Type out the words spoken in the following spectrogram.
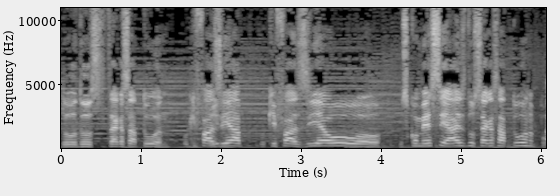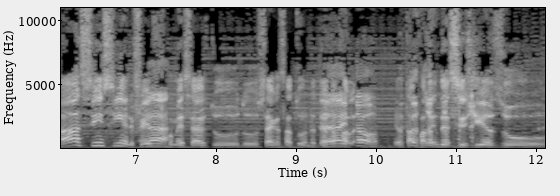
Do, do Sega Saturno. O que fazia, o que fazia o, os comerciais do Sega Saturno, pô. Ah, sim, sim, ele fez É. os comerciais do, do Sega Saturno. Até é, tava, então. Eu tava lendo esses dias o,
